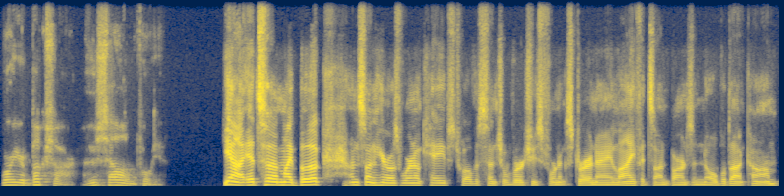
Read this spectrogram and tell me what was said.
where your books are. Who's selling them for you? yeah it's uh, my book unsung heroes wear no capes 12 essential virtues for an extraordinary life it's on barnesandnoble.com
